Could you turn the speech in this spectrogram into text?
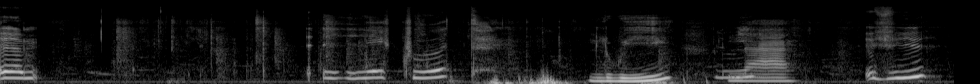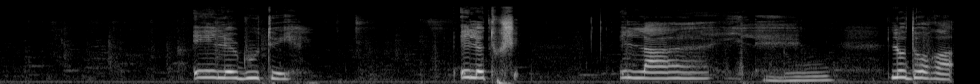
euh, L'écoute. Louis, la vue. Et le goûter. Et le toucher. Et la l'odorat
